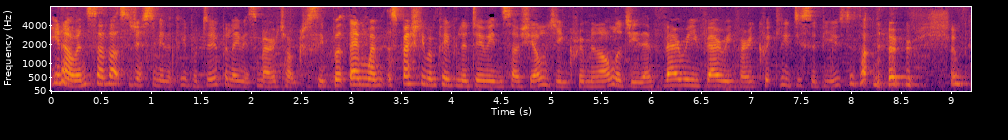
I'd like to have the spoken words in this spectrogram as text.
You know, and so that suggests to me that people do believe it's a meritocracy. But then, when, especially when people are doing sociology and criminology, they're very, very, very quickly disabused of that notion.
